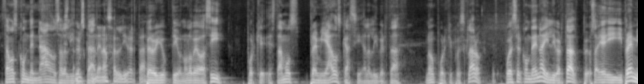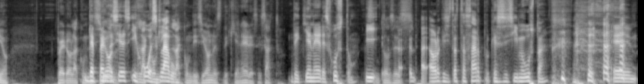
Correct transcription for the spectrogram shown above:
Estamos condenados a la Estamos libertad. condenados a la libertad. Pero yo, digo, no lo veo así, porque estamos premiados casi a la libertad, ¿no? Porque, pues claro, puede ser condena y libertad, pero- o sea, y, y premio, pero la condición... Depende si eres hijo o esclavo. La condición es de quién eres, exacto. de quién eres, justo. Y Entonces, a- ahora que citaste a Sartre, porque ese sí me gusta, eh,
